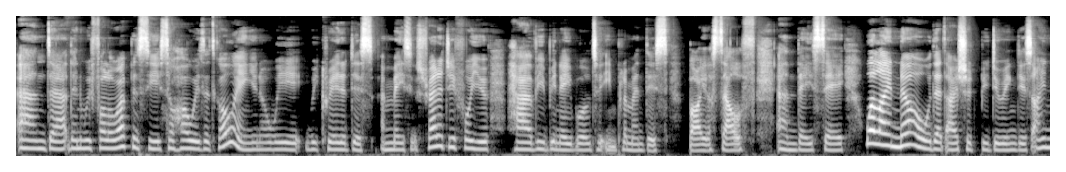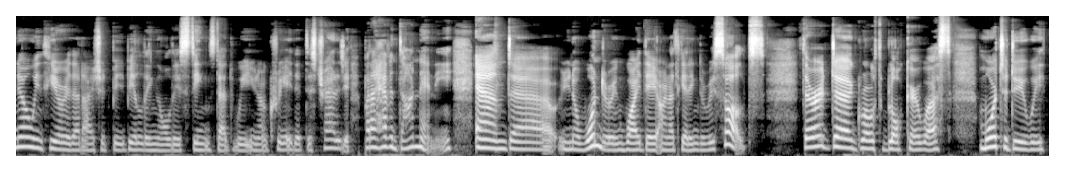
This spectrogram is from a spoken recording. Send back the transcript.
and uh, then we follow up and see so how is it going? You know we we created this amazing strategy for you. Have you been able to implement this by yourself and they say well i know that i should be doing this. I know in theory that i should be building all these things that we you know created this strategy but i haven't done any. And uh, you know wondering why they are not getting the results. Third uh, growth blocker was more to do with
